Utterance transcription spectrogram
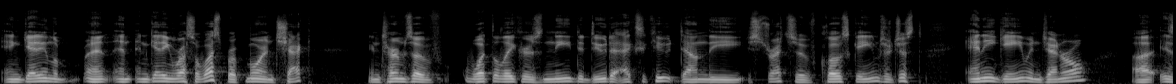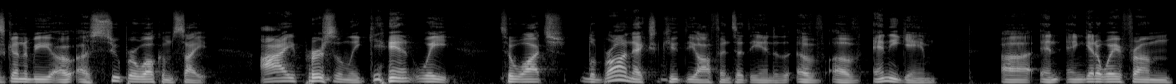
and getting Le- and, and, and getting Russell Westbrook more in check in terms of what the Lakers need to do to execute down the stretch of close games or just any game in general uh, is going to be a, a super welcome sight. I personally can't wait to watch LeBron execute the offense at the end of the, of, of any game, uh, and and get away from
